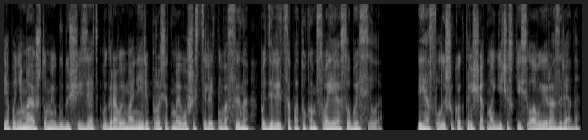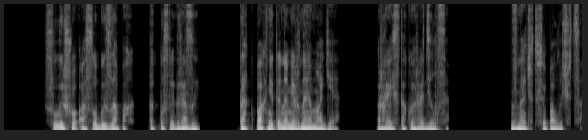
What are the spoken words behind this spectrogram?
Я понимаю, что мой будущий зять в игровой манере просит моего шестилетнего сына поделиться потоком своей особой силы. И я слышу, как трещат магические силовые разряды. Слышу особый запах, как после грозы. Так пахнет иномирная магия. Рейс такой родился. Значит, все получится.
